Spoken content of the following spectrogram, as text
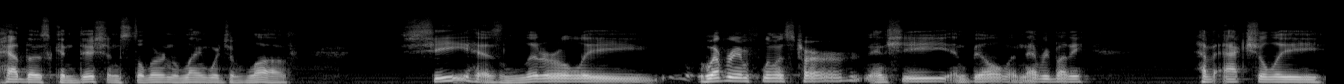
had those conditions to learn the language of love, she has literally, whoever influenced her, and she and Bill and everybody, have actually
